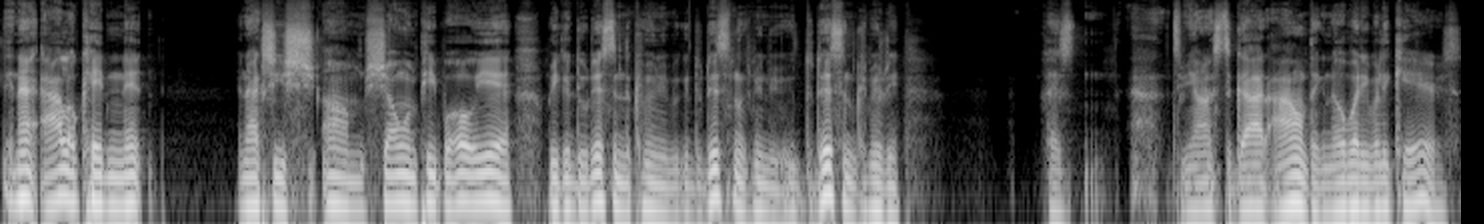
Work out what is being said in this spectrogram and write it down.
They're not allocating it and actually sh- um, showing people, oh yeah, we can do this in the community, we can do this in the community, we can do this in the community. Because to be honest to God, I don't think nobody really cares.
